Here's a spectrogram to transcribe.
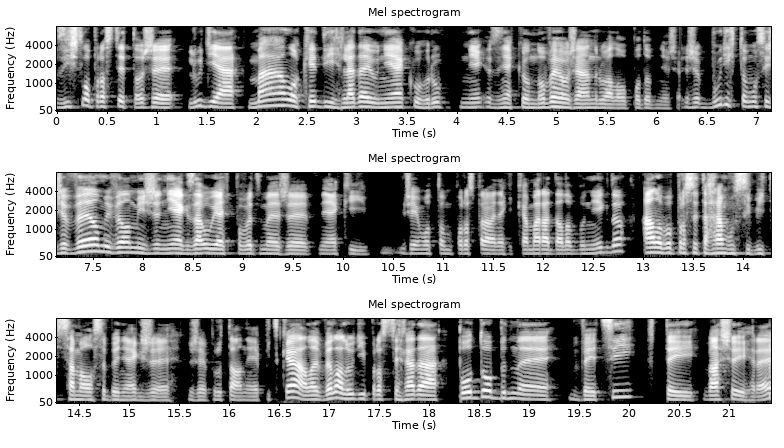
zišlo proste to, že ľudia málo kedy hľadajú nejakú hru z nejakého nového žánru alebo podobne. Že, že buď ich to musí, že veľmi, veľmi, že nejak zaujať, povedzme, že nejaký, že im o tom porozpráva nejaký kamarát alebo niekto, alebo proste tá hra musí byť sama o sebe nejak, že, že brutálne epická, ale veľa ľudí proste hľadá podobné veci v tej vašej hre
